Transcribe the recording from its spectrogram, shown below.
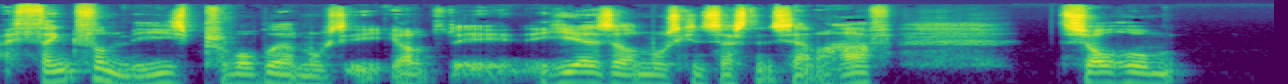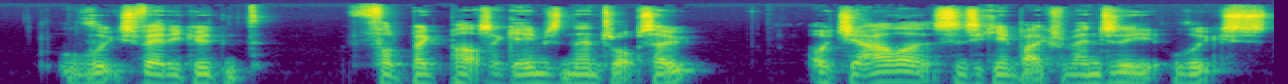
I think for me, he's probably our most, he is our most consistent centre half. Solholm looks very good for big parts of games and then drops out. Ojala, since he came back from injury, looks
